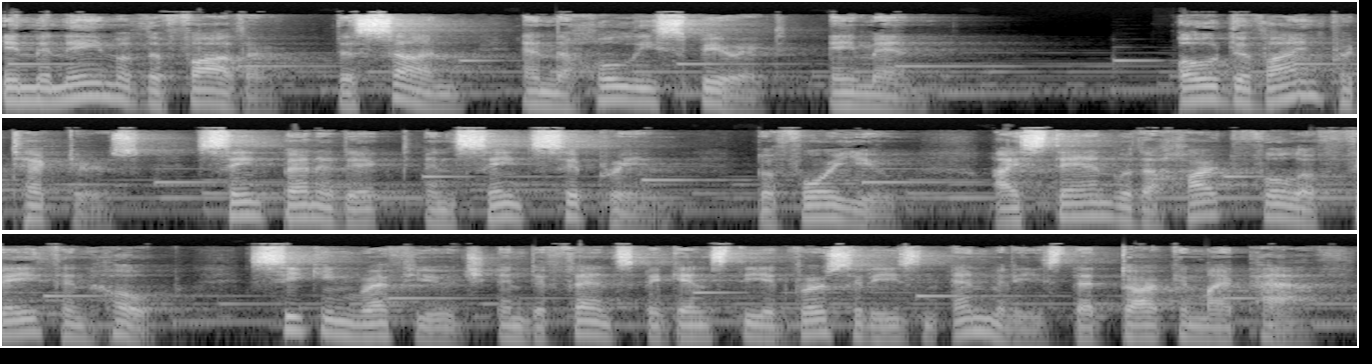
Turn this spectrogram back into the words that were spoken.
In the name of the Father, the Son, and the Holy Spirit, Amen. O divine protectors, Saint Benedict and Saint Cyprian, before you, I stand with a heart full of faith and hope, seeking refuge and defense against the adversities and enmities that darken my path.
